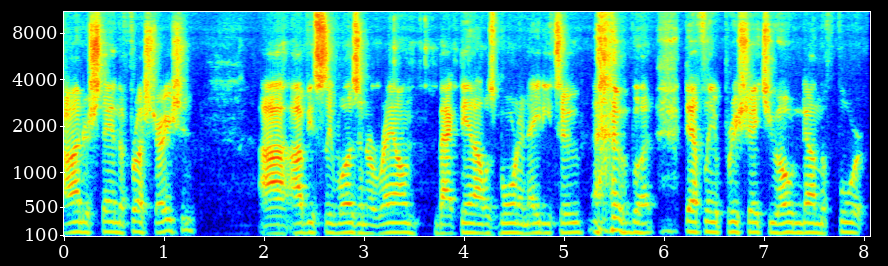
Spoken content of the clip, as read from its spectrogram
I understand the frustration. I obviously wasn't around back then. I was born in 82, but definitely appreciate you holding down the fort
